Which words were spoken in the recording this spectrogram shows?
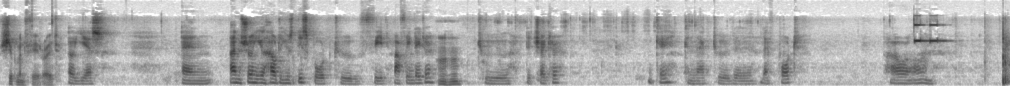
shipment fee, right? Oh yes. And I'm showing you how to use this board to feed MAVLink data to the tracker. Okay, connect to the left port. Power on.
